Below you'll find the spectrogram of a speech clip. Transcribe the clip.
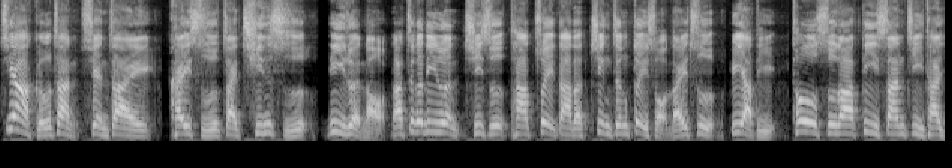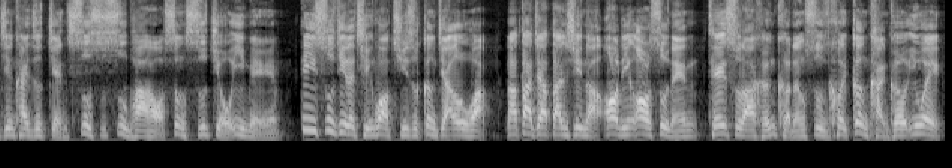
价格战现在开始在侵蚀利润哦，那这个利润其实它最大的竞争对手来自比亚迪，特斯拉第三季它已经开始减四十四趴哦，剩十九亿美元。第四季的情况其实更加恶化，那大家担心了，二零二四年特斯拉很可能是会更坎坷，因为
